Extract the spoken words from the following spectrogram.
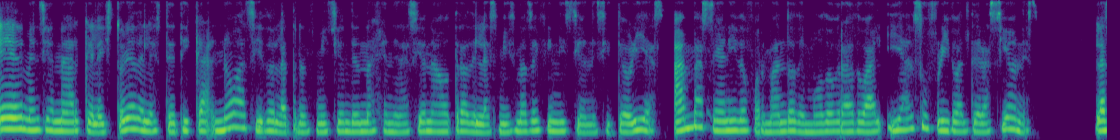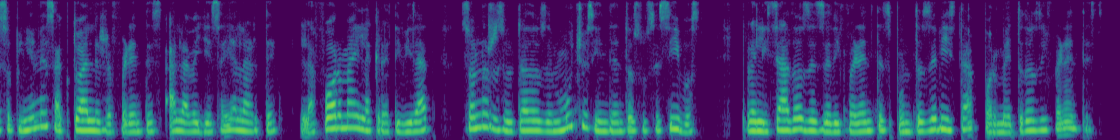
He de mencionar que la historia de la estética no ha sido la transmisión de una generación a otra de las mismas definiciones y teorías. Ambas se han ido formando de modo gradual y han sufrido alteraciones. Las opiniones actuales referentes a la belleza y al arte, la forma y la creatividad son los resultados de muchos intentos sucesivos, realizados desde diferentes puntos de vista por métodos diferentes.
